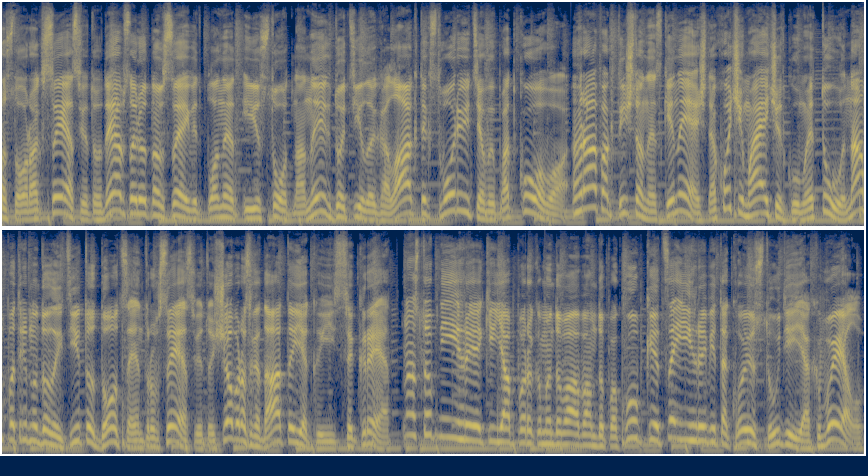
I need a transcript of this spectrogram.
просторах всесвіту, де абсолютно все від планет і істот на них до цілих галактик створюється випадково. Гра фактично нескінчна, хоч і має чітку мету. Нам потрібно долетіти до центру всесвіту, щоб розгадати якийсь секрет. Наступні ігри, які я б порекомендував вам до покупки, це ігри від такої студії, як Valve.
